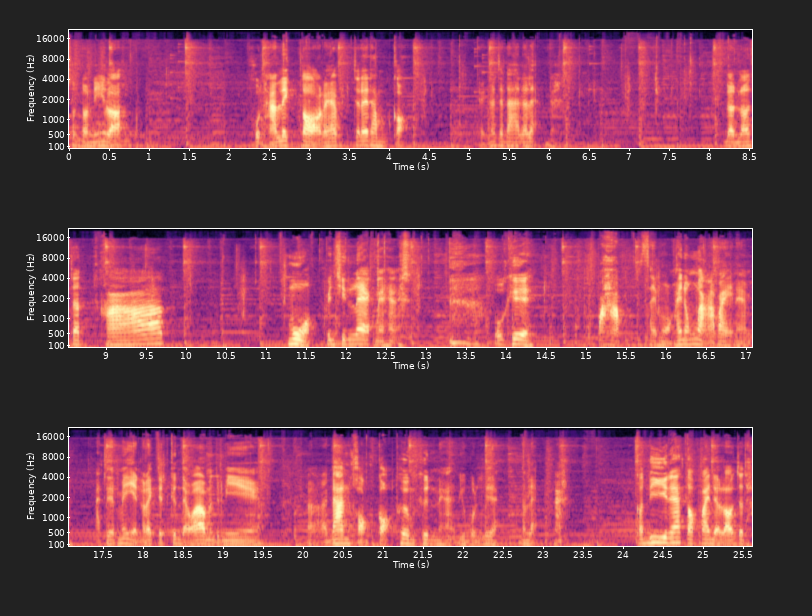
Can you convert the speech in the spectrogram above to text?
ส่วนตอนนี้เหรอขุดหาเหล็กต่อนะครับ จะได้ทำเกาะแต่น่าจะได้แล้วแหละนะเดี๋ยวเราจะครับ หมวกเป็นชิ้นแรกนะฮะ โอเคปาบใส่หมวกให้น้องหมาไปนะครับอาจจะไม่เห็นอะไรเกิดขึ้นแต่ว่ามันจะมีด้านของเกาะเพิ่มขึ้นนะฮะอยู่บนเลือดนั่นแหละนะ ก็ดีนะต่อไปเดี๋ยวเราจะท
